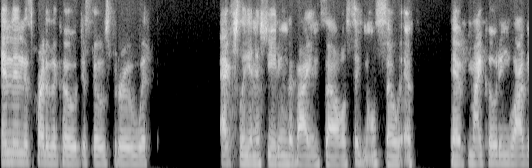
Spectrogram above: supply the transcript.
And then this part of the code just goes through with actually initiating the buy and sell signals. So if if my coding log-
